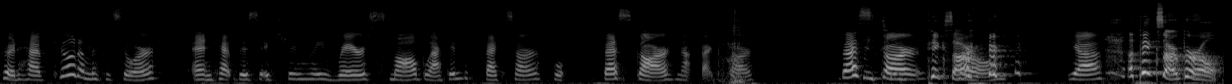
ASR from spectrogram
could have killed a mythosaur and kept this extremely rare, small, blackened Beskar, Beskar, not Beskar, Beskar Pixar. pearl. Yeah, a Pixar pearl.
